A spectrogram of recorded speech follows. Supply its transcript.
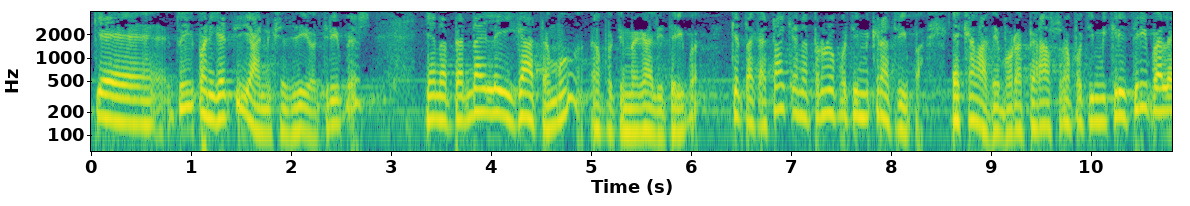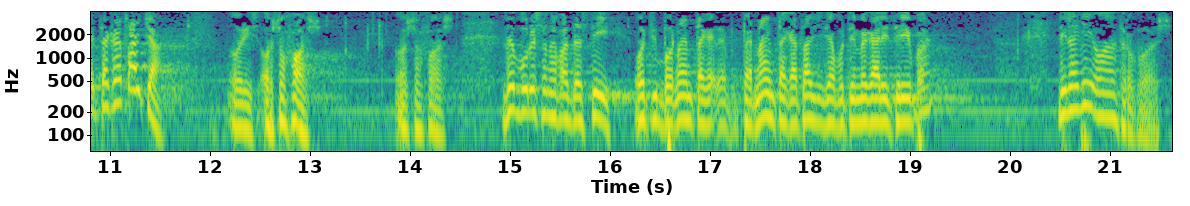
Και του είπαν γιατί άνοιξες δύο τρύπες; Για να περνάει λέει η γάτα μου από τη μεγάλη τρύπα και τα κατάκια να περνούν από τη μικρά τρύπα ε καλά δεν μπορώ να περάσουν από τη μικρή τρύπα λέει τα κατάκια ο σοφός ο σοφός. Δεν μπορούσε να φανταστεί ότι μπορεί να τα, περνάνε τα κατάκια από τη μεγάλη τρύπα. Δηλαδή ο άνθρωπος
